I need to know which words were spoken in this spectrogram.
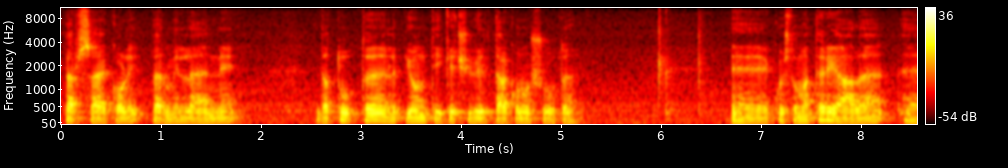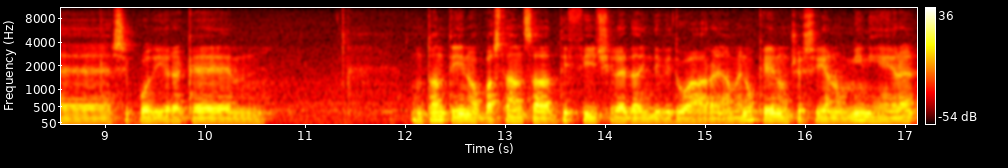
per secoli, per millenni, da tutte le più antiche civiltà conosciute eh, questo materiale eh, si può dire che è mm, un tantino abbastanza difficile da individuare a meno che non ci siano miniere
